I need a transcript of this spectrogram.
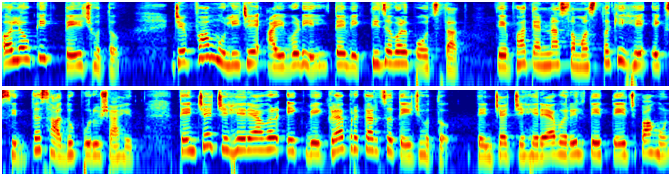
अलौकिक तेज होतं. जेव्हा मुलीचे आईवडील त्या व्यक्तीजवळ पोचतात तेव्हा त्यांना समजतं की हे एक सिद्ध साधू पुरुष आहेत. त्यांच्या चेहऱ्यावर एक वेगळ्या प्रकारचं तेज होतं. त्यांच्या चेहऱ्यावरील ते तेज पाहून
